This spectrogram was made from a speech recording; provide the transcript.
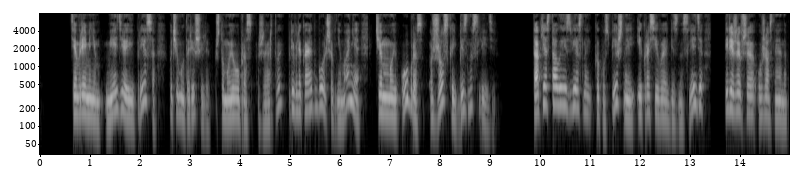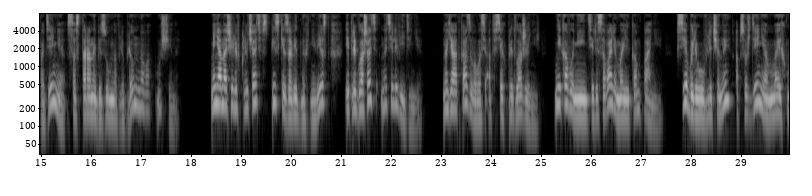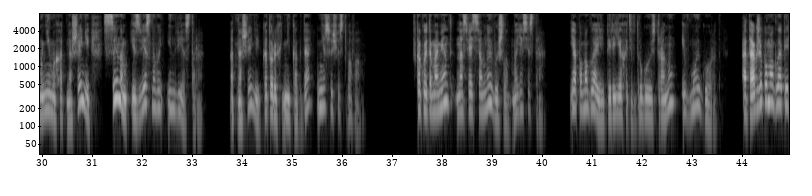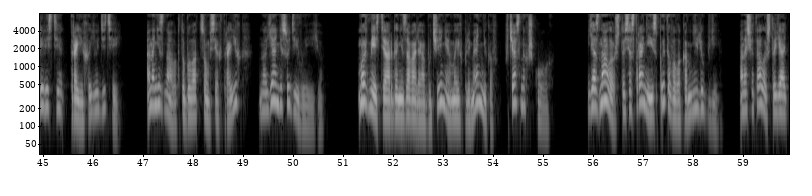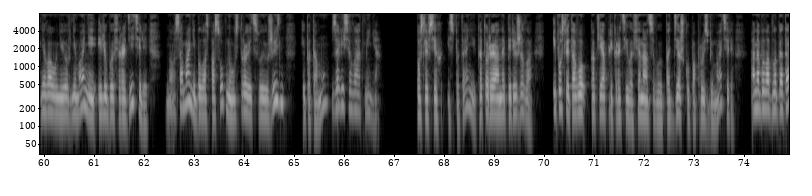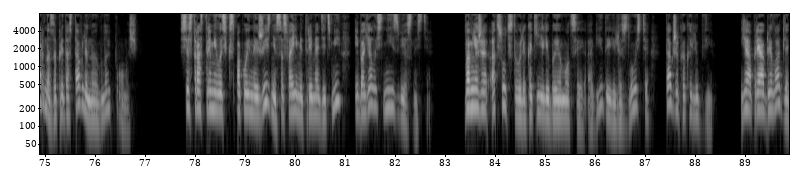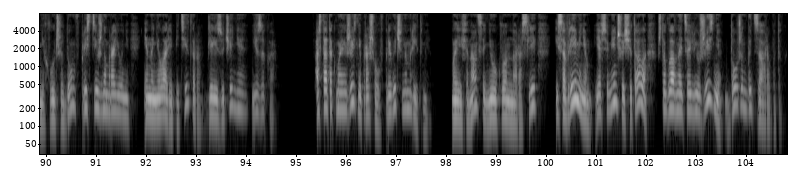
Тем временем медиа и пресса почему-то решили, что мой образ жертвы привлекает больше внимания, чем мой образ жесткой бизнес-леди. Так я стала известной, как успешная и красивая бизнес-леди, пережившая ужасное нападение со стороны безумно влюбленного мужчины. Меня начали включать в списки завидных невест и приглашать на телевидение. Но я отказывалась от всех предложений. Никого не интересовали мои компании. Все были увлечены обсуждением моих мнимых отношений с сыном известного инвестора. Отношений, которых никогда не существовало. В какой-то момент на связь со мной вышла моя сестра. Я помогла ей переехать в другую страну и в мой город, а также помогла перевести троих ее детей. Она не знала, кто был отцом всех троих, но я не судила ее. Мы вместе организовали обучение моих племянников в частных школах. Я знала, что сестра не испытывала ко мне любви. Она считала, что я отняла у нее внимание и любовь родителей, но сама не была способна устроить свою жизнь и потому зависела от меня. После всех испытаний, которые она пережила, и после того, как я прекратила финансовую поддержку по просьбе матери, она была благодарна за предоставленную мной помощь. Сестра стремилась к спокойной жизни со своими тремя детьми и боялась неизвестности. Во мне же отсутствовали какие-либо эмоции обиды или злости, так же, как и любви. Я приобрела для них лучший дом в престижном районе и наняла репетитора для изучения языка. Остаток моей жизни прошел в привычном ритме. Мои финансы неуклонно росли, и со временем я все меньше считала, что главной целью жизни должен быть заработок.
